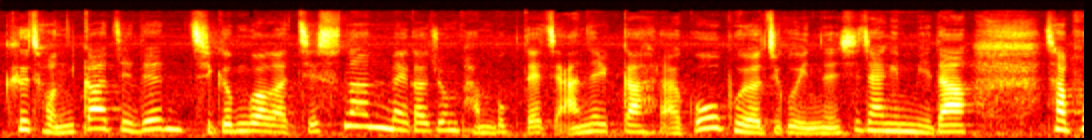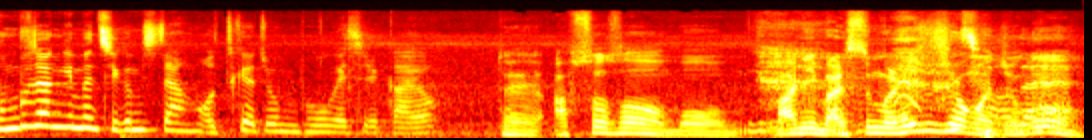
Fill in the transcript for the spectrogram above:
그 전까지는 지금과 같이 순환매가 좀 반복되지 않을까라고 보여지고 있는 시장입니다. 자, 본부장님은 지금 시장 어떻게 좀 보고 계실까요? 네, 앞서서 뭐 많이 말씀을 해주셔가지고 그렇죠, 네.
